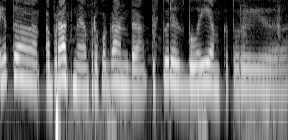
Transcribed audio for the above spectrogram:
Это обратная пропаганда. История с БЛМ, который э,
